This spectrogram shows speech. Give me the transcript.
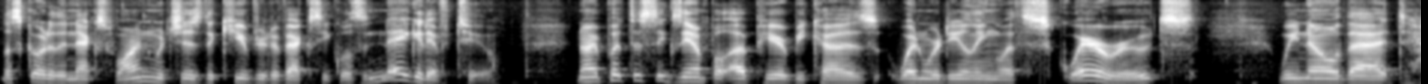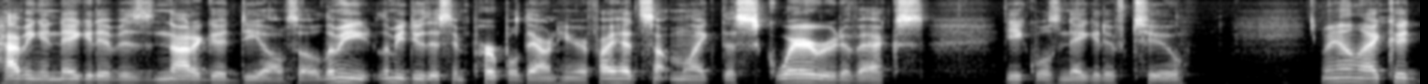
let's go to the next one, which is the cubed root of x equals negative 2. Now I put this example up here because when we're dealing with square roots, we know that having a negative is not a good deal. So let me let me do this in purple down here. If I had something like the square root of x equals negative 2. Well, I could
